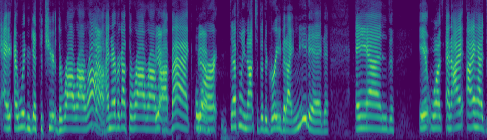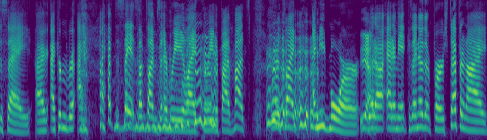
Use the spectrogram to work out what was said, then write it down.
I- I, wouldn't get the cheer, the rah, rah, rah. Yeah. I never got the rah, rah, Yeah. rah back, or Yeah. definitely not to the degree that I needed. And it was, and I, I had to say, I, I can remember, I, I have to say it sometimes every like three to five months, where it's like, I need more. Yeah. You know, and I mean, because I know that for Stefan and I,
